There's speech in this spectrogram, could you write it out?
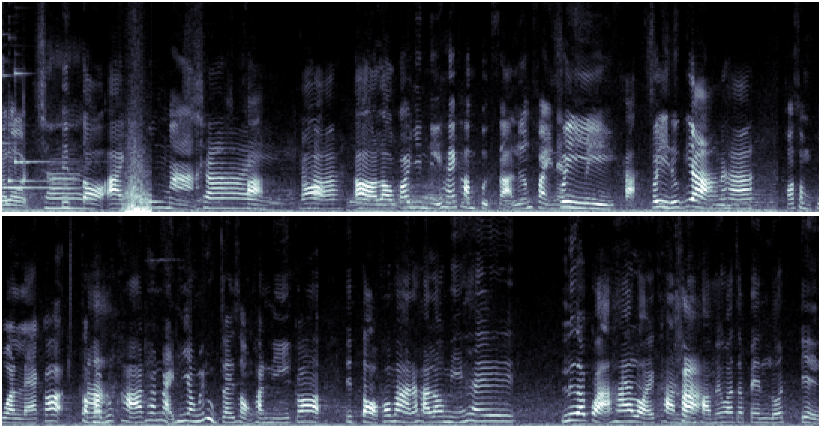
ตลอดใช่ติดต่อไอายพุ่งมาใช่ค่ะก็นะคะเอ่อเราก็ยินดีให้คำปรึกษาเรื่องไฟแนนฟรีซ์ค่ะ ฟรีทุกอย่างนะคะ พอสมควรแล้วก็สำหรับอะ ลูกค้าท่านไหนที่ยังไม่ถูกใจ 2 คันนี้ก็ติดต่อเข้ามานะคะ เรามีให้เลือกกว่า 500 คันนะคะ ไม่ว่าจะเป็นรถเก่ง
